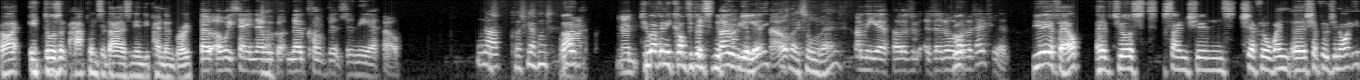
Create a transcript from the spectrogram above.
Right? It doesn't happen today as an independent group. So are we saying now we've got no confidence in the EFL? No, Of course, we haven't. No? No, Do you have any confidence in the Expand Premier League? That's what it's all about. and the EFL as, as an organisation then. The EFL have just sanctioned Sheffield, Wen- uh, Sheffield United.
